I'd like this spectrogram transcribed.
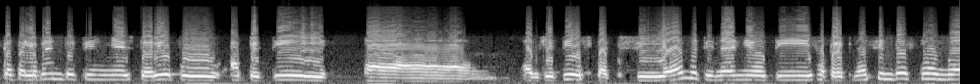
καταλαβαίνετε ότι είναι μια ιστορία που απαιτεί αρκετή ευσταξία με την έννοια ότι θα πρέπει να συνδεθούμε,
